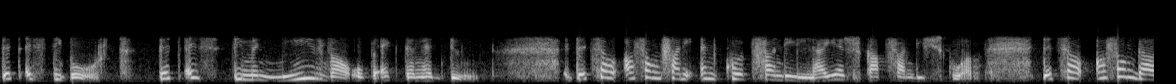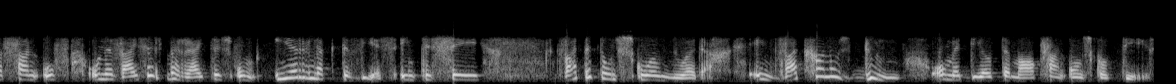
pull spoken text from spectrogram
Dit is die bord. Dit is die manier waarop ek dinge doen. Dit sal afhang van die inkoop van die leierskap van die skool. Dit sal afhang daarvan of onderwysers bereid is om eerlik te wees en te sê Wat het ons skool nodig en wat gaan ons doen om dit deel te maak van ons kultuur?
